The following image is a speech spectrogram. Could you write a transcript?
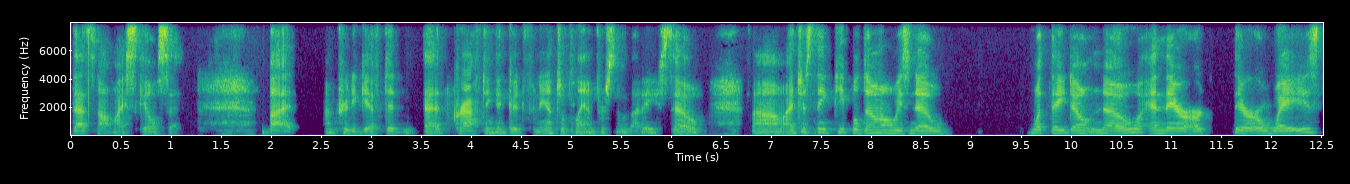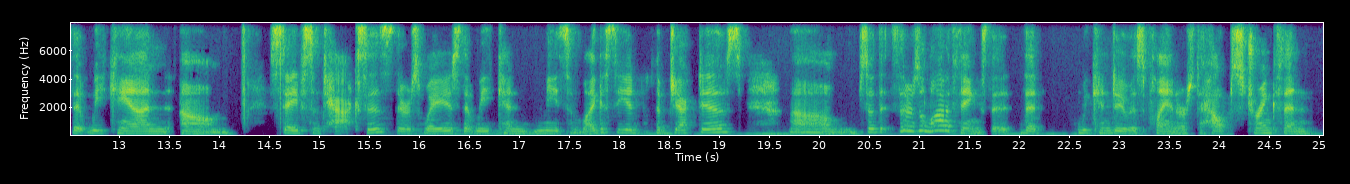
that's not my skill set, but I'm pretty gifted at crafting a good financial plan for somebody. So um, I just think people don't always know what they don't know, and there are there are ways that we can um, save some taxes. There's ways that we can meet some legacy objectives. Um, so there's a lot of things that that we can do as planners to help strengthen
